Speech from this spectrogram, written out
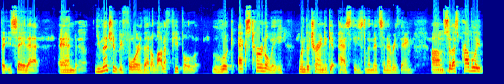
that you say that. And yeah. you mentioned before that a lot of people look externally when they're trying to get past these limits and everything. Um, mm-hmm. so that's probably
